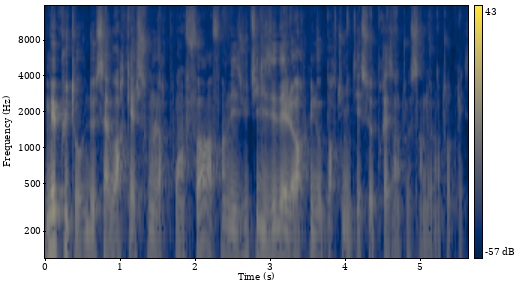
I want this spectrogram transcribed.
mais plutôt de savoir quels sont leurs points forts afin de les utiliser dès lors qu'une opportunité se présente au sein de l'entreprise.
